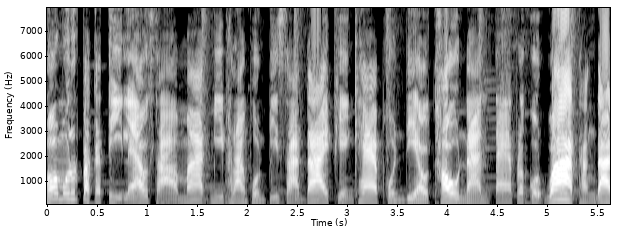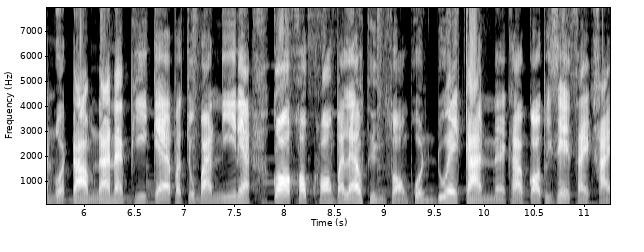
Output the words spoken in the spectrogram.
ราะมนุษย์ปกติแล้วสามารถมีพลังผลปีศาจได้เพียงแค่ผลเดียวเท่านั้น แต่ปรากฏว่าทางด้านหนวดดำนั้นน่ะพี่แกปัจจุบันนี้เนี่ยก็ครอบครองไปแล้วถึง 2 ผลด้วยกันนะครับก็พิเศษใส่ไข่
